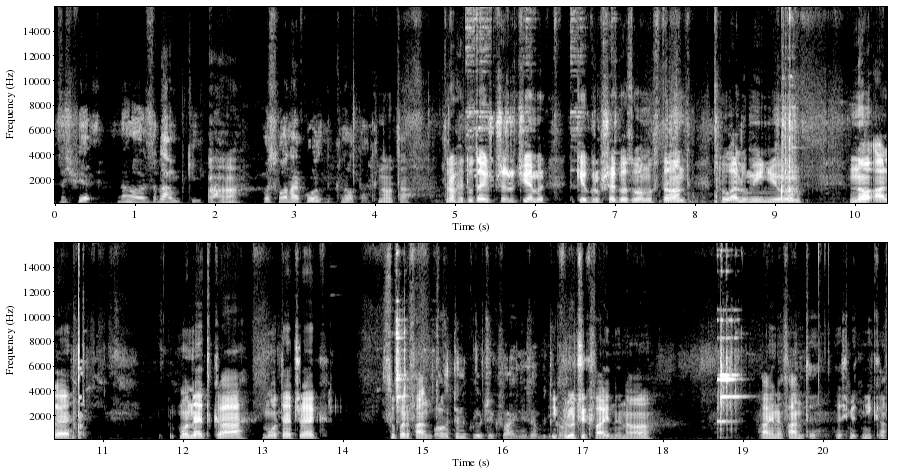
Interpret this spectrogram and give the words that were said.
ze świe... no, z lampki. aha. Osłona knota. Knota. Trochę tutaj już przerzuciłem takiego grubszego złomu stąd. Tu aluminium. No ale monetka, młoteczek. Super fanty. O, ten kluczyk fajny I zabytkowy. kluczyk fajny, no. Fajne fanty ze śmietnika.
